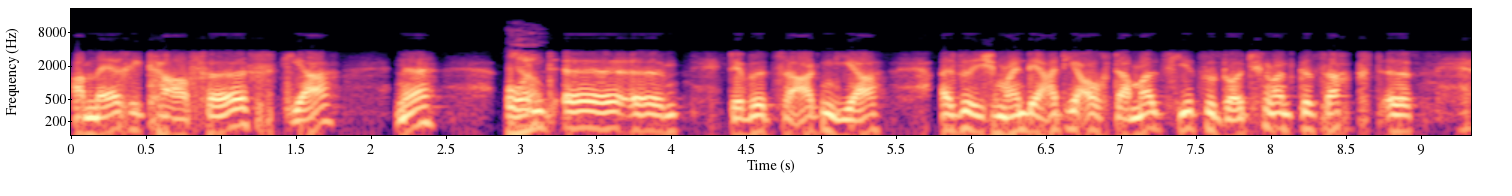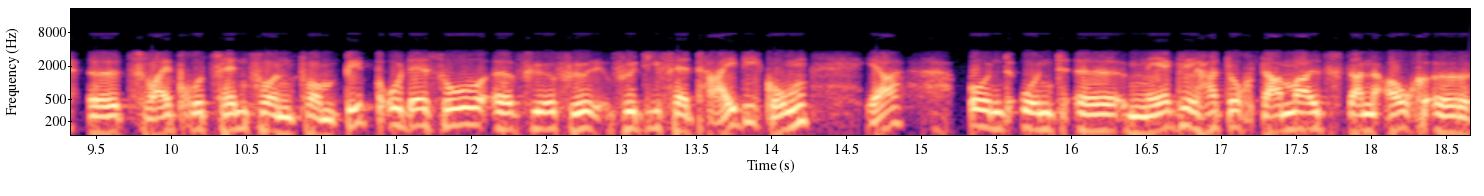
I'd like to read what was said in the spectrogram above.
America first, ja, ne? Ja. Und äh, äh, der wird sagen, ja. Also ich meine, der hat ja auch damals hier zu Deutschland gesagt, äh, äh, zwei Prozent von vom BIP oder so äh, für für für die Verteidigung, ja. Und und äh, Merkel hat doch damals dann auch äh,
